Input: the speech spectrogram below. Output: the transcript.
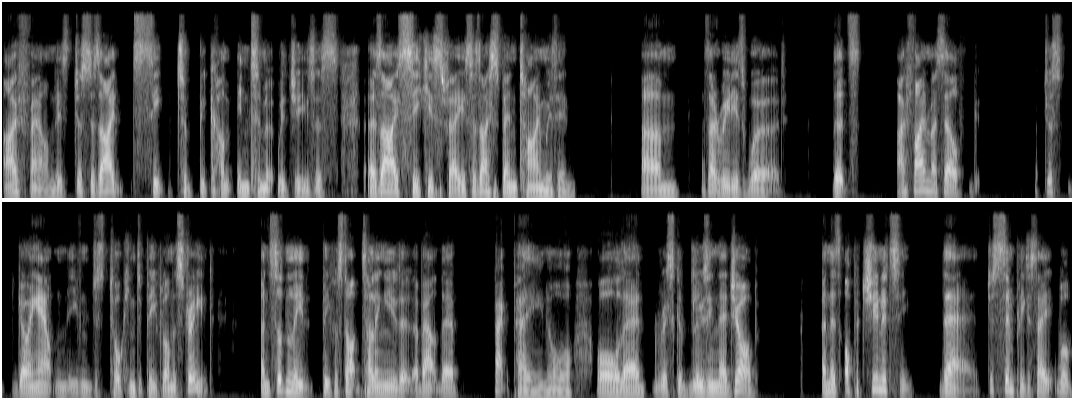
I found is just as I seek to become intimate with Jesus, as I seek His face, as I spend time with Him, um, as I read His Word, that I find myself just going out and even just talking to people on the street, and suddenly people start telling you that about their back pain or or their risk of losing their job and there's opportunity there just simply to say well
